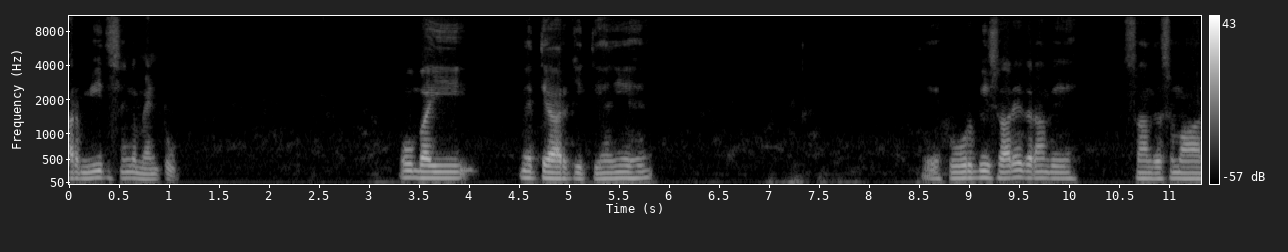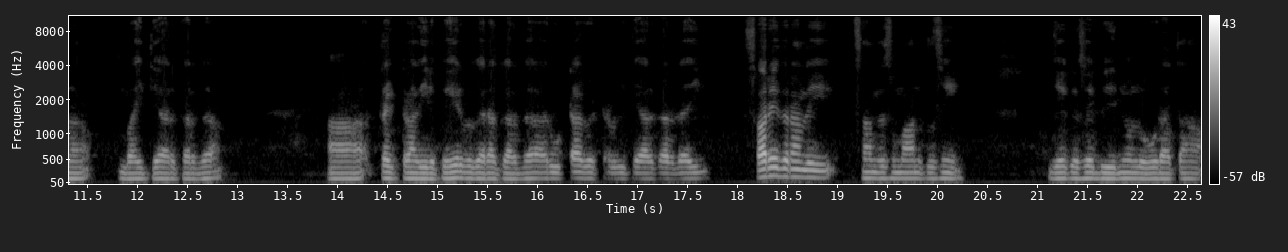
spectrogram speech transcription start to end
ਹਰਮੀਤ ਸਿੰਘ ਮੈਂਟੂ। ਉਹ ਬਾਈ ਨੇ ਤਿਆਰ ਕੀਤੀਆਂ ਜੀ ਇਹ। ਤੇ ਹੋਰ ਵੀ ਸਾਰੇ ਤਰ੍ਹਾਂ ਦੇ ਸੰਦ ਸਮਾਨ ਬਾਈ ਤਿਆਰ ਕਰਦਾ। ਆ ਟਰੈਕਟਰਾਂ ਦੀ ਰਿਪੇਅਰ ਵਗੈਰਾ ਕਰਦਾ, ਰੂਟਾਵੇਟਰ ਵੀ ਤਿਆਰ ਕਰਦਾ ਜੀ। ਸਾਰੇ ਤਰ੍ਹਾਂ ਦੇ ਸੰਦ ਸਮਾਨ ਤੁਸੀਂ ਜੇ ਕਿਸੇ ਵੀਰ ਨੂੰ ਲੋੜ ਆ ਤਾਂ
